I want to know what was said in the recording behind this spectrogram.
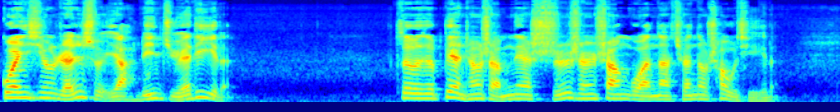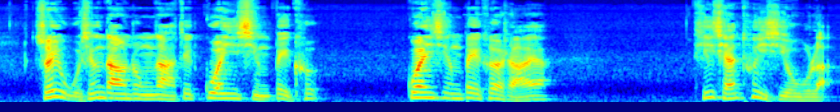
官星壬水呀临绝地了，这就变成什么呢？食神伤官呢全都凑齐了，所以五行当中呢这官星被克，官星被克啥呀？提前退休了，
